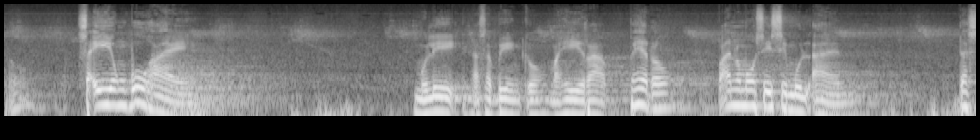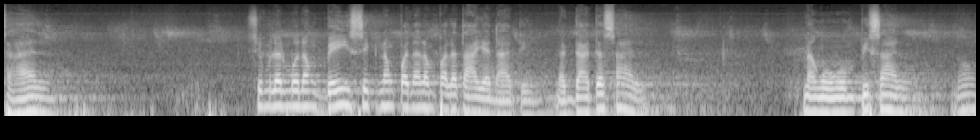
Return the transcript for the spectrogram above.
no, sa iyong buhay. Muli, sasabihin ko, mahirap. Pero, paano mo sisimulan? Dasal. Simulan mo ng basic ng pananampalataya natin. Nagdadasal. Nangungumpisal. No?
